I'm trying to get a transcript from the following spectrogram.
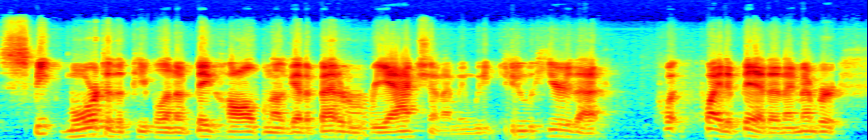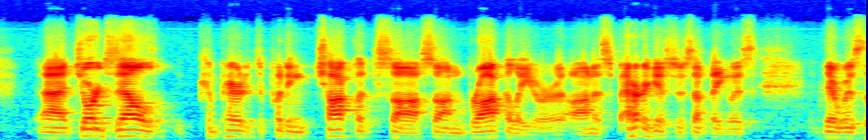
speak more to the people in a big hall and they'll get a better reaction i mean we do hear that quite, quite a bit. And I remember uh, George Szell compared it to putting chocolate sauce on broccoli or on asparagus or something. It was there was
